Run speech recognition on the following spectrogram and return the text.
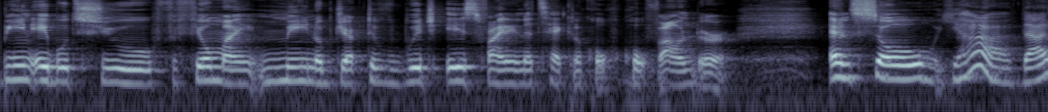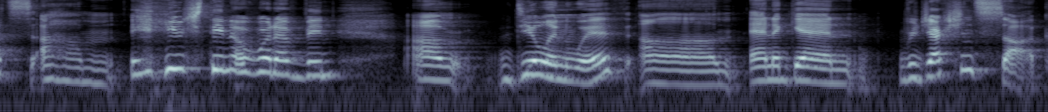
being able to fulfill my main objective, which is finding a technical co founder. And so, yeah, that's um, a huge thing of what I've been um, dealing with. Um, and again, rejections suck,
